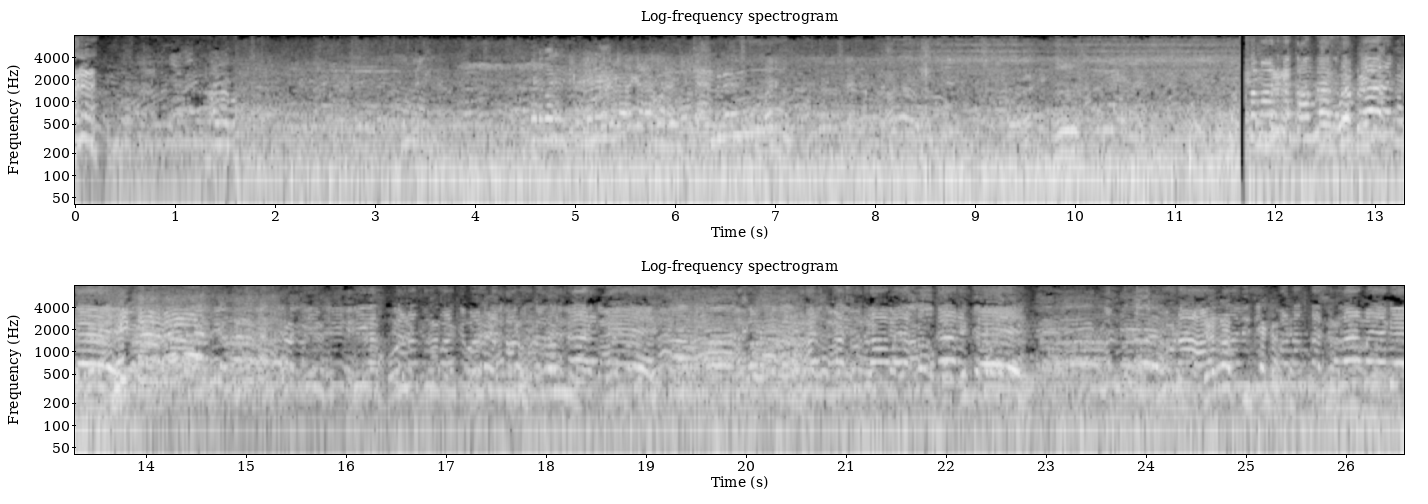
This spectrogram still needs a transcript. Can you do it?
ಅರೆ ಮಾಡಿದ ಕಾಂಗ್ರೆಸ್ ಸರ್ಕಾರಕ್ಕೆ ದುರ್ಬಳಕೆ ಮಾಡಿದ ಕಾಂಗ್ರೆಸ್ ಸರ್ಕಾರಕ್ಕೆ ಭ್ರಷ್ಟ ಸಿದ್ದರಾಮಯ್ಯ ಸರ್ಕಾರಕ್ಕೆ ಕೂಡ ಆಡಳಿಸಿಕೊಂಡಂತ ಸಿದ್ದರಾಮಯ್ಯಗೆ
